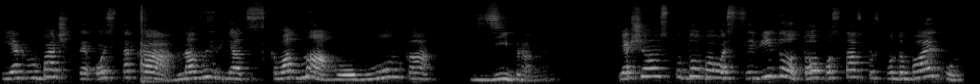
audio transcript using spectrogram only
І як ви бачите, ось така на вигляд складна головоломка зібрана. Якщо вам сподобалось це відео, то поставте вподобайку.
